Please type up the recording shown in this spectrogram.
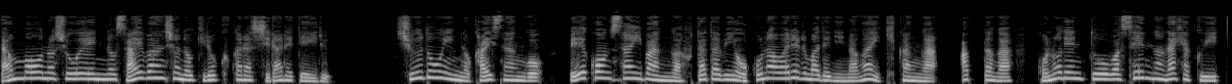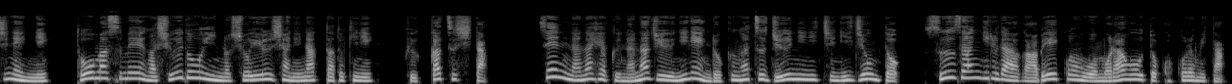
断毛の荘園の裁判所の記録から知られている。修道院の解散後、ベーコン裁判が再び行われるまでに長い期間があったが、この伝統は1701年にトーマス・メイが修道院の所有者になった時に復活した。1772年6月12日にジョンとスーザン・ギルダーがベーコンをもらおうと試みた。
